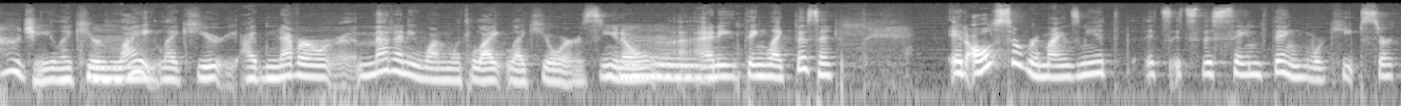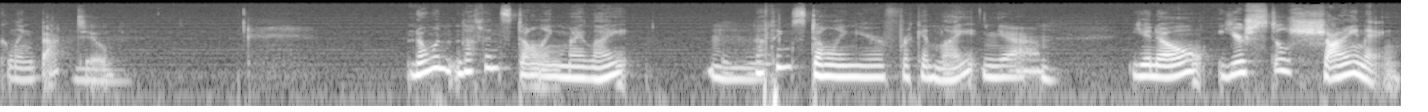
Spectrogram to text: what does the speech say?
energy, like your mm-hmm. light, like you I've never met anyone with light like yours, you know, mm-hmm. anything like this. And it also reminds me it's it's it's the same thing we're keep circling back to. Mm-hmm. No one nothing's dulling my light. Mm-hmm. Nothing's dulling your freaking light. yeah. You know, you're still shining.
